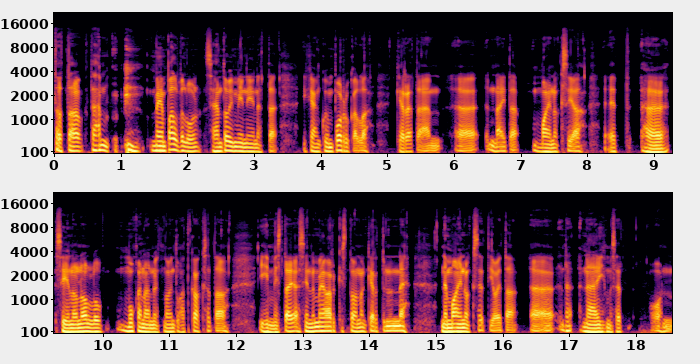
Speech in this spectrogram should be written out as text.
tota, tähän meidän palveluun sehän toimii niin, että ikään kuin porukalla kerätään ää, näitä mainoksia. Et, ää, siinä on ollut mukana nyt noin 1200 ihmistä ja sinne meidän arkistoon on kertynyt ne, ne mainokset, joita nämä ihmiset on,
